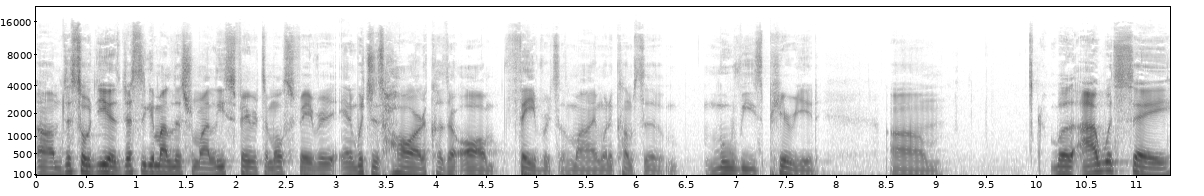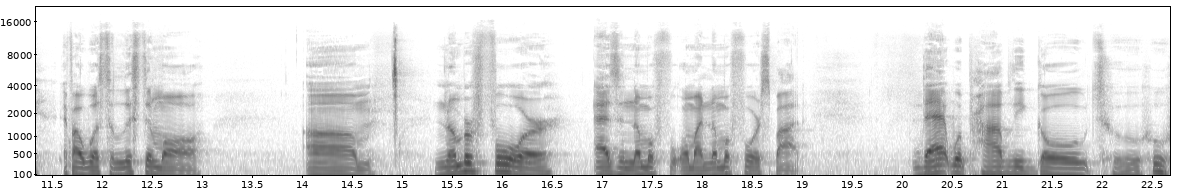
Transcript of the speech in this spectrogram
Um, just so yeah, just to get my list from my least favorite to most favorite, and which is hard because they're all favorites of mine when it comes to movies. Period. Um, but I would say if I was to list them all, um, number four, as in number four on my number four spot, that would probably go to whew,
